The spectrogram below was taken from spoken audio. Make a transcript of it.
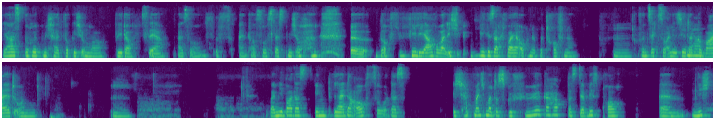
ja, es berührt mich halt wirklich immer wieder sehr. Also es ist einfach so, es lässt mich auch äh, noch viele Jahre, weil ich, wie gesagt, war ja auch eine Betroffene Mm, von sexualisierter ja. Gewalt und mm. bei mir war das eben leider auch so, dass ich habe manchmal das Gefühl gehabt, dass der Missbrauch ähm, nicht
